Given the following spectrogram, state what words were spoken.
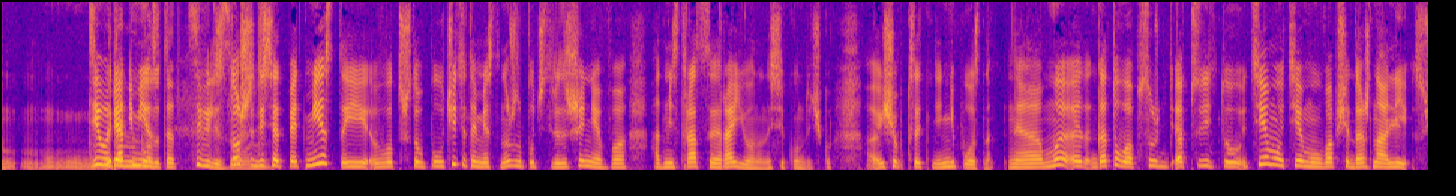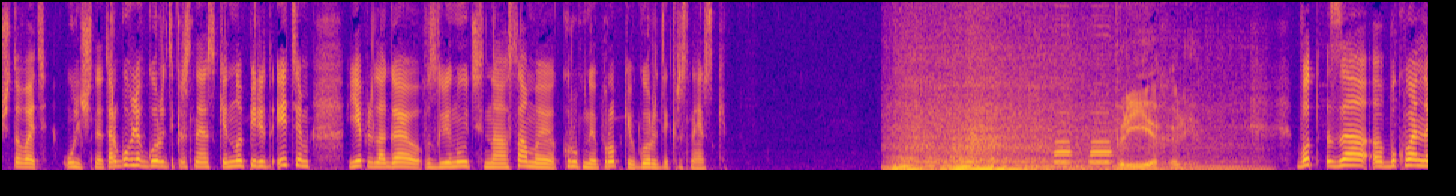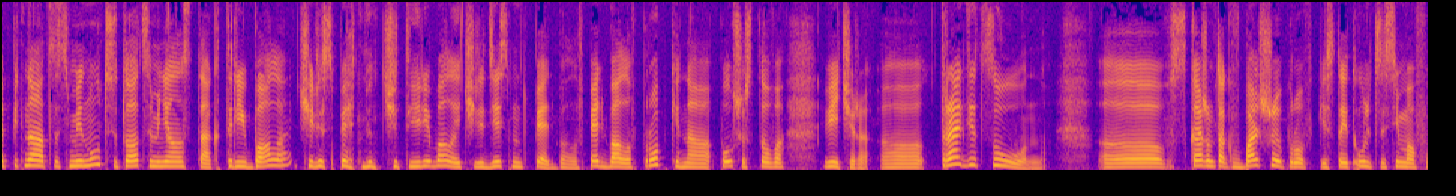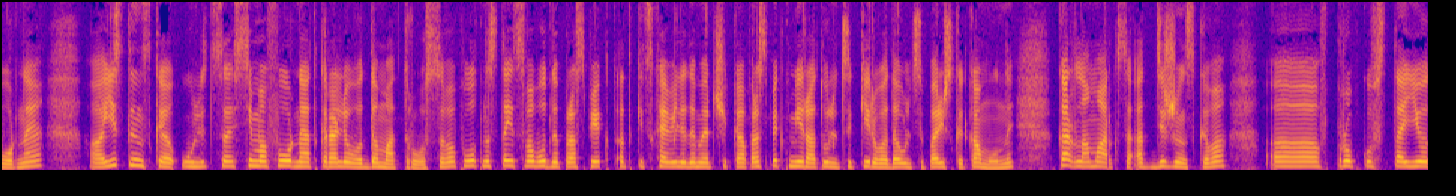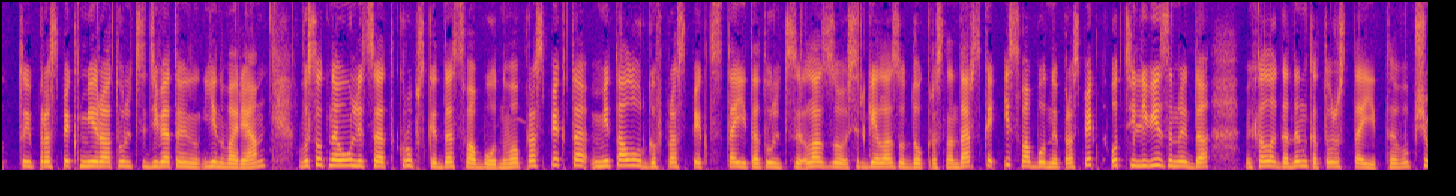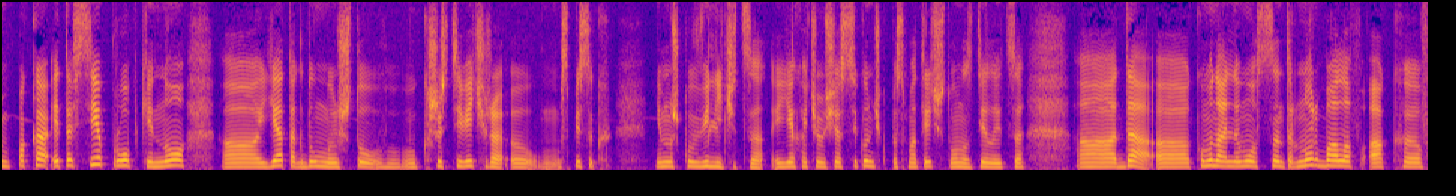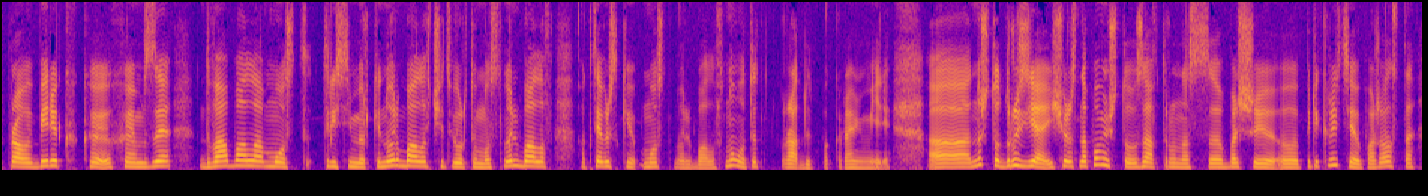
Делать ряд они мест. будут это цивилизованно. 165 мест, и вот чтобы получить это место, нужно получить разрешение в администрации администрации района, на секундочку. А, Еще, кстати, не поздно. Э, мы э, готовы обсудить, обсудить эту тему, тему вообще должна ли существовать уличная торговля в городе Красноярске, но перед этим я предлагаю взглянуть на самые крупные пробки в городе Красноярске. Приехали. Вот за э, буквально 15 минут ситуация менялась так. 3 балла, через 5 минут 4 балла и через 10 минут 5 баллов. 5 баллов пробки на пол шестого вечера. Э, традиционно скажем так, в большой пробке стоит улица Семафорная, э, Естинская улица, Семафорная от Королева до Матросова, плотно стоит Свободный проспект от Кицхавеля до Мерчика, проспект Мира от улицы Кирова до улицы Парижской коммуны, Карла Маркса от Дзержинского э, в пробку встает и проспект Мира от улицы 9 января, Высотная улица от Крупской до Свободного проспекта, Металлургов проспект стоит от улицы Лазо, Сергея Лазо до Краснодарской и Свободный проспект от Телевизорной до Михаила Гаденко тоже стоит. В общем, пока это все пробки, но э, я так думаю, что к шести вечера э, список немножко увеличится. Я хочу сейчас секундочку посмотреть, что у нас делается. А, да, а, коммунальный мост, центр 0 баллов, а к, в правый берег к ХМЗ 2 балла, мост 3 семерки 0 баллов, четвертый мост 0 баллов, Октябрьский мост 0 баллов. Ну, вот это радует, по крайней мере. А, ну что, друзья, еще раз напомню, что завтра у нас э, большие э, перекрытия. Пожалуйста,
